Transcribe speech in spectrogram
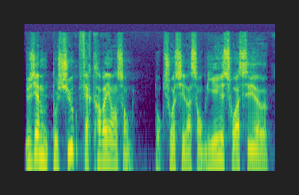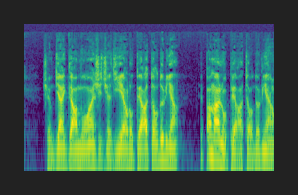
Deuxième posture, faire travailler ensemble. Donc, soit c'est l'assemblier, soit c'est, euh, j'aime bien Gare Morin, j'ai déjà dit hier, l'opérateur de lien. C'est pas mal, l'opérateur de lien,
